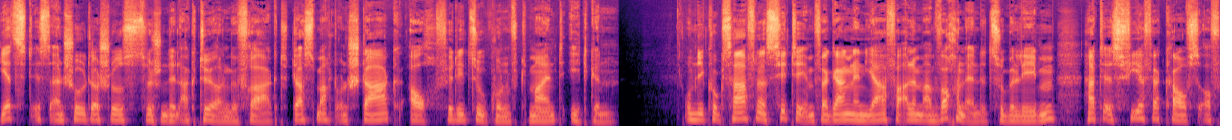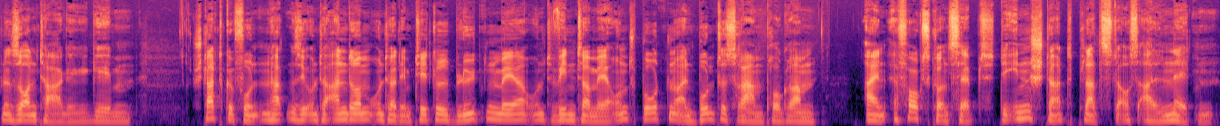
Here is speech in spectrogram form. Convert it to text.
Jetzt ist ein Schulterschluss zwischen den Akteuren gefragt. Das macht uns stark, auch für die Zukunft, meint Idgen. Um die Cuxhavener City im vergangenen Jahr vor allem am Wochenende zu beleben, hatte es vier verkaufsoffene Sonntage gegeben. Stattgefunden hatten sie unter anderem unter dem Titel Blütenmeer und Wintermeer und boten ein buntes Rahmenprogramm. Ein Erfolgskonzept. Die Innenstadt platzte aus allen Nähten.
